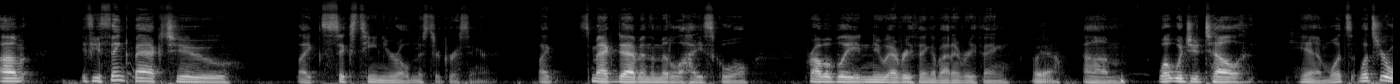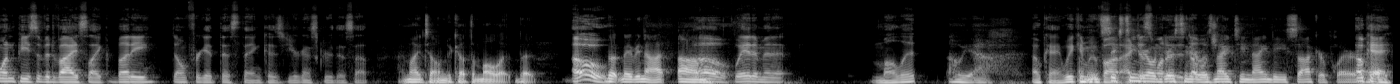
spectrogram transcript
Um, if you think back to like 16 year old Mr. Grissinger, like smack dab in the middle of high school, probably knew everything about everything. oh yeah, Um, what would you tell him? What's what's your one piece of advice? Like, buddy, don't forget this thing because you're gonna screw this up. I might tell him to cut the mullet, but Oh, but maybe not. Um, oh, wait a minute. Mullet. Oh yeah, Okay, we can I mean, move on. Sixteen-year-old wanted to Grissinger double was 1990 soccer player. Okay. had,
